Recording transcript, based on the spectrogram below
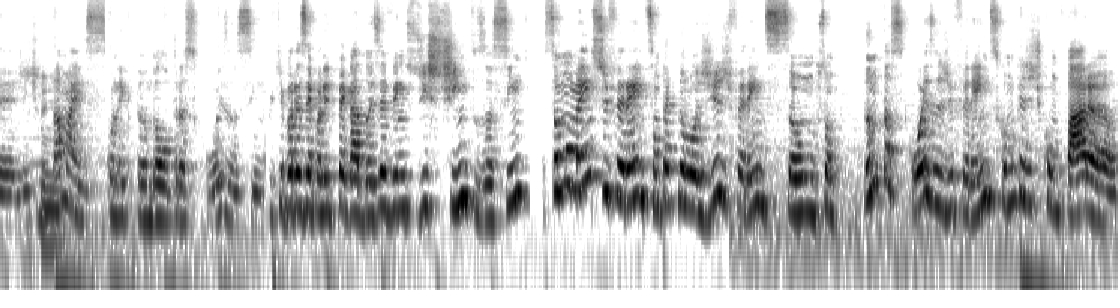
É, a gente Sim. não tá mais conectando a outras coisas, assim. Porque, por exemplo, ele pegar dois eventos distintos, assim, são momentos diferentes, são tecnologias diferentes, são, são tantas coisas diferentes. Como que a gente compara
